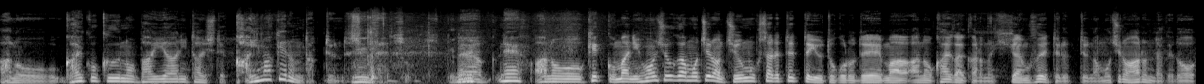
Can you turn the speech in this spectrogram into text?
うん、あの外国のバイヤーに対して買い負けるんだっていうんですよね。うん、ねね。あの結構、まあ、日本食がもちろん注目されてっていうところで、まあ、あの海外からの引き換えも増えてるっていうのはもちろんあるんだけど、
